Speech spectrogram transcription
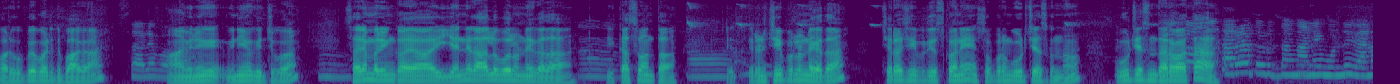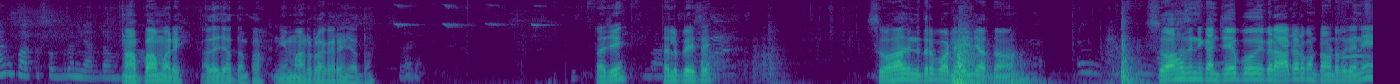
వాడికి ఉపయోగపడుద్ది బాగా. వినియోగి వినియోగించుకో. సరే మరి ఇంకా ఇవన్నీ రాళ్ళు బోలు ఉన్నాయి కదా ఈ కసువ అంతా. రెండు చీపుర్లు ఉన్నాయి కదా చెరవ చీపురు తీసుకొని శుభ్రం ఊడ్ చేసుకుందాం. ఊడ్ చేసిన తర్వాత పా మరి అదే చేద్దాం పా. నీ మాట ప్రకారం చేద్దాం. రాజీ తలుపులేసి సుహాసి నిద్రపోవట్లేదు ఏం చేద్దాం? సుహాసి నీకు అంతసేపు ఇక్కడ ఆట ఆడుకుంటా ఉంటుంది కానీ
